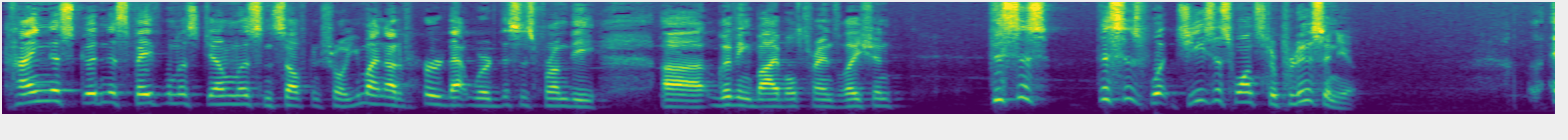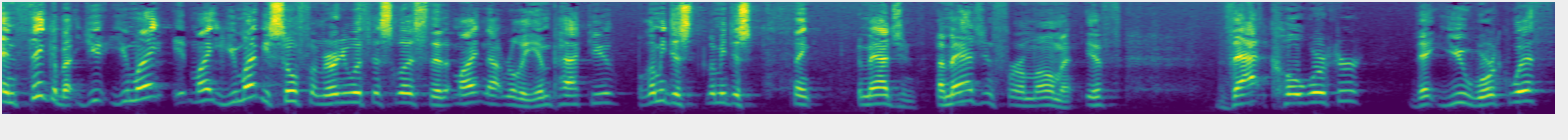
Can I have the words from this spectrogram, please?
kindness, goodness, faithfulness, gentleness, and self control. You might not have heard that word. This is from the uh, Living Bible translation. This is, this is what Jesus wants to produce in you and think about. You, you, might, it might, you might be so familiar with this list that it might not really impact you. But let me just, let me just think, imagine, imagine for a moment if that coworker that you work with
